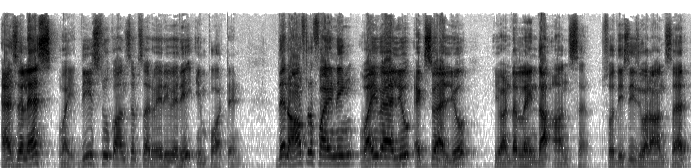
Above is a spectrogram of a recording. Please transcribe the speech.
as well as y. These two concepts are very very important. Then after finding y value, x value, you underline the answer. So this is your answer.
